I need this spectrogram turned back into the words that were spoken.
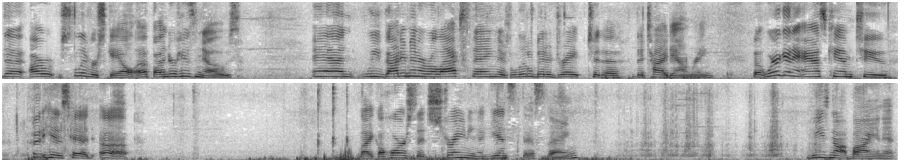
the our sliver scale up under his nose. And we've got him in a relaxed thing. There's a little bit of drape to the, the tie-down ring. But we're going to ask him to put his head up like a horse that's straining against this thing. He's not buying it.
